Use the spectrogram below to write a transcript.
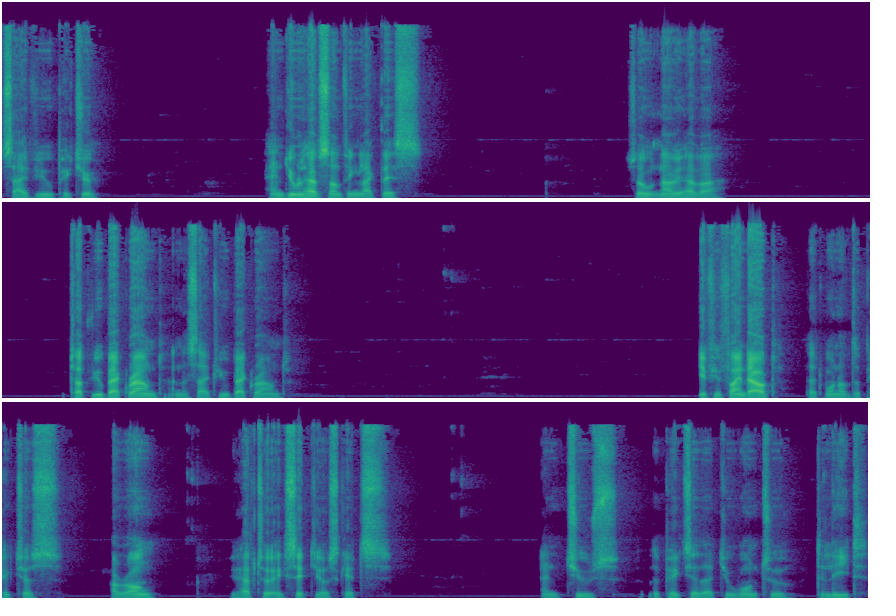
side view picture and you will have something like this. So now you have a top view background and a side view background. If you find out that one of the pictures are wrong, you have to exit your sketch and choose the picture that you want to delete.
